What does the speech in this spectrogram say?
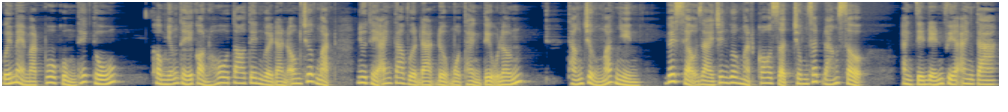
với mẻ mặt vô cùng thích thú. Không những thế còn hô to tên người đàn ông trước mặt như thể anh ta vừa đạt được một thành tựu lớn. Thắng chừng mắt nhìn, vết sẹo dài trên gương mặt co giật trông rất đáng sợ. Anh tiến đến phía anh ta,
